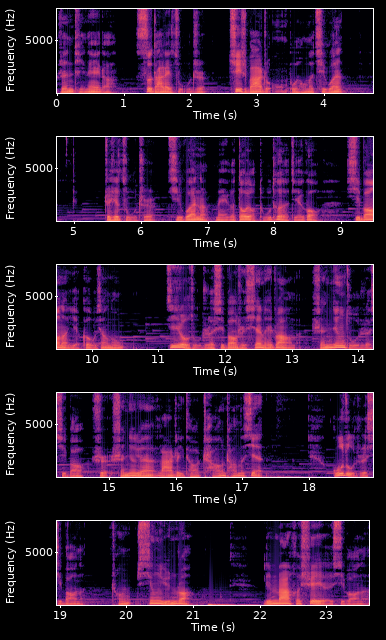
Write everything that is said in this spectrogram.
人体内的四大类组织，七十八种不同的器官。这些组织器官呢，每个都有独特的结构，细胞呢也各不相同。肌肉组织的细胞是纤维状的，神经组织的细胞是神经元拉着一条长长的线，骨组织的细胞呢呈星云状，淋巴和血液的细胞呢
